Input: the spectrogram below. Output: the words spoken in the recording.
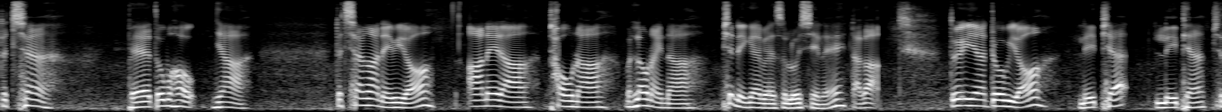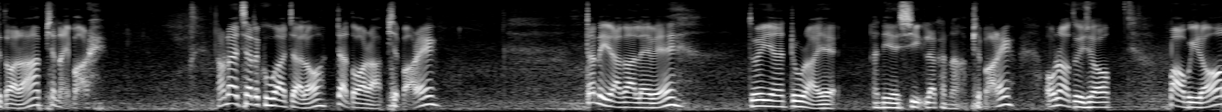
တစ်ချမ်းဘယ်သို့မဟုတ်ညာတစ်ချမ်းကနေပြီးတော့အားနေတာထုံတာမလှုပ်နိုင်တာဖြစ်နေခဲ့ပဲဆိုလို့ရှိရင်လေဒါကသွေးအရန်တိုးပြီးတော့လေဖြတ်လေဖြန်းဖြစ်သွားတာဖြစ်နိုင်ပါတယ်နောက်တစ်ချက်တစ်ခုကကြတော့တက်သွားတာဖြစ်ပါတယ်တက်နေတာကလည်းပဲသွေးရန်တိုးတာရဲ့အနေရှိလက္ခဏာဖြစ်ပါတယ်အုံနောက်သွေးချော ပေါက်ပြီးတော့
